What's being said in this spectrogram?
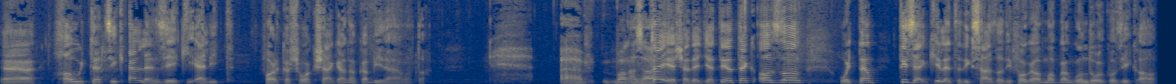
eh, ha úgy tetszik, ellenzéki elit farkasvakságának a bírálata. Uh, van az a... Teljesen egyetértek azzal, hogy nem 19. századi fogalmakban gondolkozik a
